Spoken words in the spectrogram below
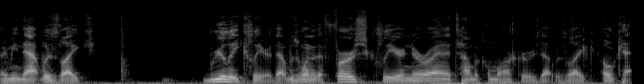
I mean, that was like really clear. That was one of the first clear neuroanatomical markers that was like, okay.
